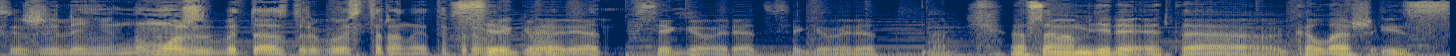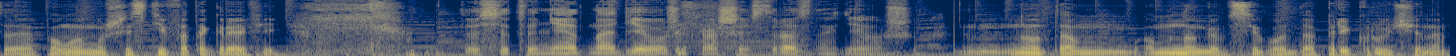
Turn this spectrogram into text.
сожалению. Ну, может быть, да, с другой стороны это Все говорят, все говорят, все говорят. Да. На самом деле это коллаж из, э, по-моему, шести фотографий. То есть это не одна девушка, а шесть разных девушек. Ну, там много всего, да, прикручено.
